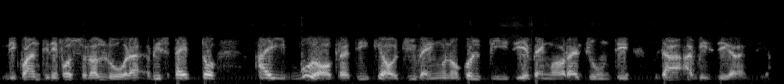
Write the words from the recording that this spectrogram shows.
di quanti ne fossero allora rispetto ai burocrati che oggi vengono colpiti e vengono raggiunti da avvisi di garanzia.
